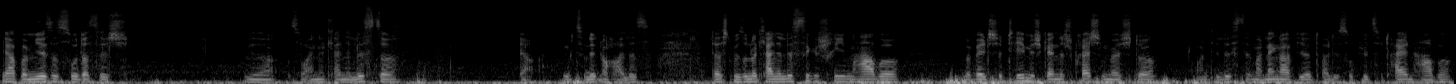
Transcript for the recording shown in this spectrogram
ja, bei mir ist es so, dass ich mir so eine kleine Liste, ja, funktioniert noch alles, dass ich mir so eine kleine Liste geschrieben habe, über welche Themen ich gerne sprechen möchte und die Liste immer länger wird, weil ich so viel zu teilen habe.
